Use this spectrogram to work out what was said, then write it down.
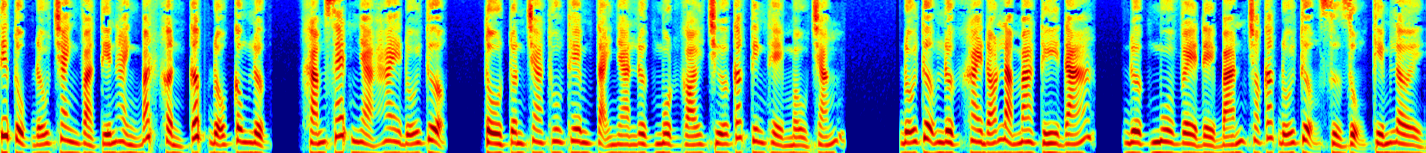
Tiếp tục đấu tranh và tiến hành bắt khẩn cấp Đỗ Công Lực, khám xét nhà hai đối tượng. Tổ tuần tra thu thêm tại nhà Lực một gói chứa các tinh thể màu trắng. Đối tượng Lực khai đó là ma túy đá, được mua về để bán cho các đối tượng sử dụng kiếm lời.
